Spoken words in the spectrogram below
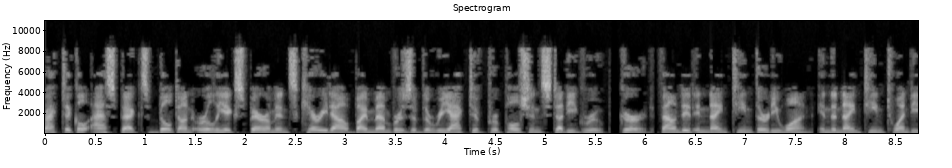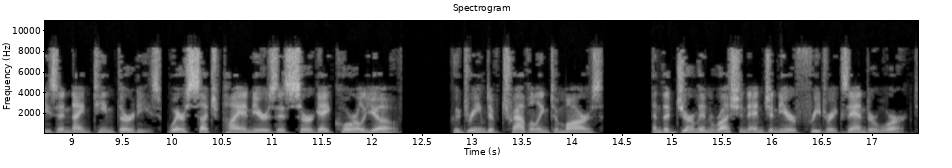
Practical aspects built on early experiments carried out by members of the Reactive Propulsion Study Group, GIRD founded in 1931 in the 1920s and 1930s, where such pioneers as Sergei Korolyov—who dreamed of traveling to Mars—and the German-Russian engineer Friedrich Zander worked.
